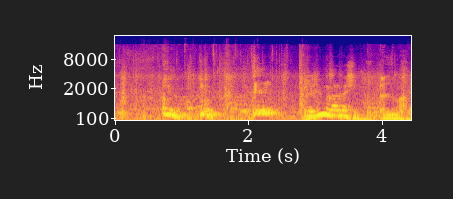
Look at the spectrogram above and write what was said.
Öldün mü kardeşim? Öldüm abi.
